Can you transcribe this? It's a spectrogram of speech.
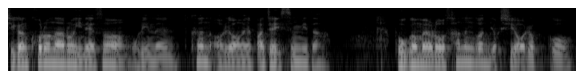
지금 코로나로 인해서 우리는 큰 어려움에 빠져 있습니다. 복음으로 사는 건 역시 어렵고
